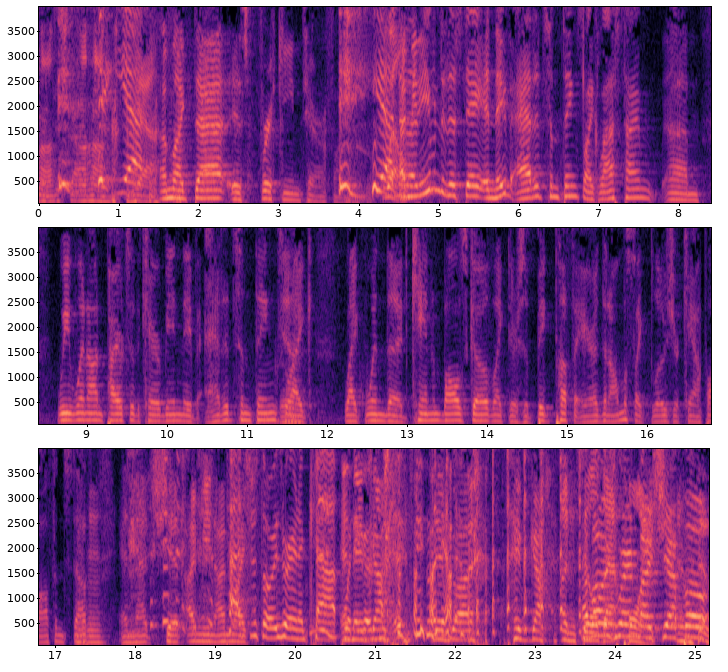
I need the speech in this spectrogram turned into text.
Uh-huh. you're describing. yeah, I'm like, that is freaking terrifying. yeah. Well, I mean, even to this day, and they've added some things. Like last time um, we went on Pirates of the Caribbean, they've added some things Yeah. like like when the cannonballs go, like there's a big puff of air that almost like blows your cap off and stuff, Mm-hmm. and that shit. I mean, I'm Pat's like. just always wearing a cap when he they've goes got, to Disneyland. they've got, they've got. Until I'm always that wearing my chapeau.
